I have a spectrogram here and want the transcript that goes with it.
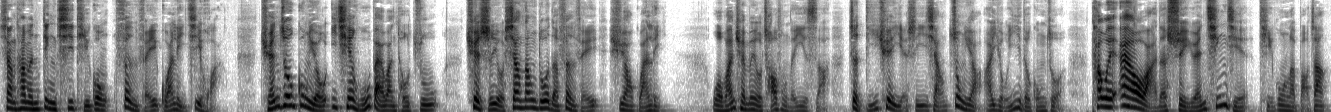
向他们定期提供粪肥管理计划。全州共有一千五百万头猪。确实有相当多的粪肥需要管理，我完全没有嘲讽的意思啊，这的确也是一项重要而有益的工作，它为艾奥瓦的水源清洁提供了保障。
